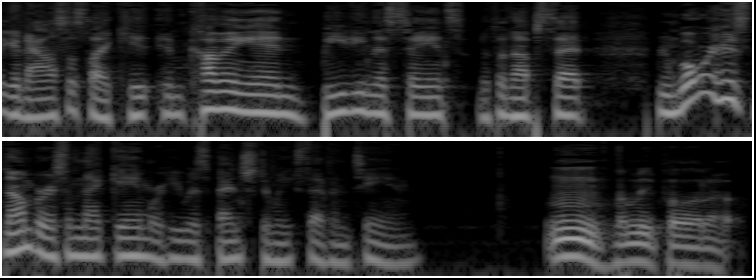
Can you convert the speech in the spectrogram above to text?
the analysis. Like him coming in, beating the Saints with an upset. I mean, what were his numbers in that game where he was benched in Week 17? Mm, let me pull it up.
